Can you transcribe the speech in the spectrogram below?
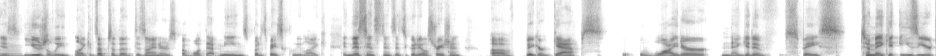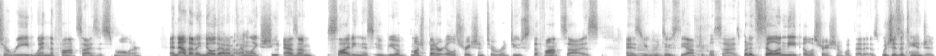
is Mhm. usually like, it's up to the designers of what that means. But it's basically like, in this instance, it's a good illustration of bigger gaps, wider negative space to make it easier to read when the font size is smaller. And now that I know that, I'm kind of like, shoot, as I'm sliding this, it would be a much better illustration to reduce the font size as you Mhm. reduce the optical size. But it's still a neat illustration of what that is, which is a tangent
